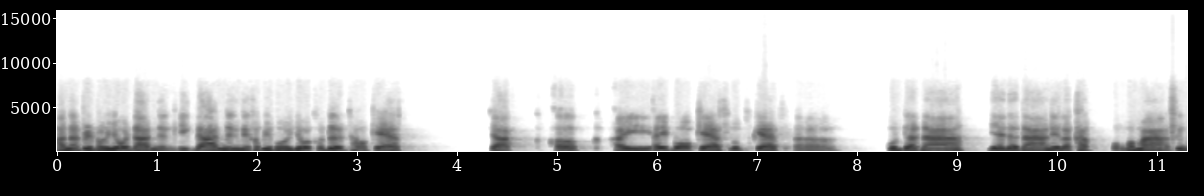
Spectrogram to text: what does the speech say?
อันนั้นเป็นประโยชน์ด้านหนึ่ง อีกด้านหนึ่งเนี่ยเขามีประโยชน์เขาเดินท่อแก๊ส จากเอ่อไอไอบ่อแก๊สหลุมแก๊สเอ่อ กุดานาเยดานาเนี่ยแหละครับ ของพม่า ซึ่ง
